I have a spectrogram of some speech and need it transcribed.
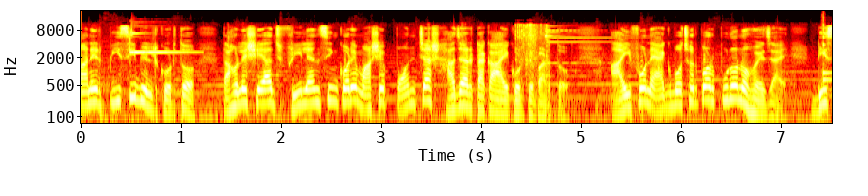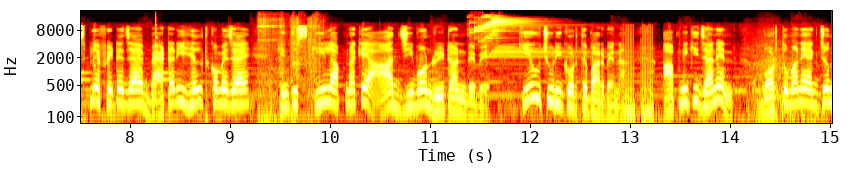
মানের পিসি বিল্ড করত, তাহলে সে আজ ফ্রিল্যান্সিং করে মাসে পঞ্চাশ হাজার টাকা আয় করতে পারত। আইফোন এক বছর পর পুরনো হয়ে যায় ডিসপ্লে ফেটে যায় ব্যাটারি হেলথ কমে যায়, কিন্তু স্কিল আপনাকে আজ জীবন রিটার্ন দেবে, কেউ চুরি করতে পারবে না। আপনি কি জানেন, বর্তমানে একজন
